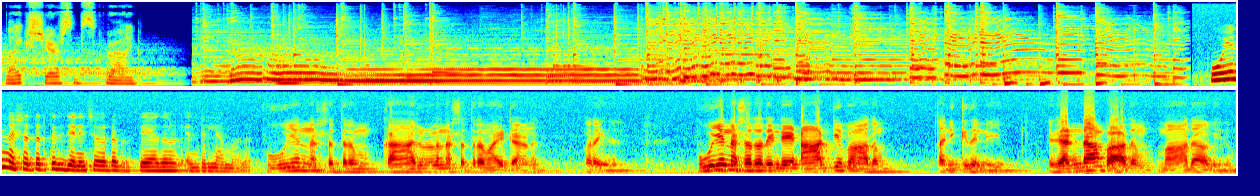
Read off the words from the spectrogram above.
Like, share, subscribe. പൂയൻ നക്ഷത്രത്തിൽ ജനിച്ചവരുടെ പ്രത്യേകതകൾ എന്തെല്ലാമാണ് പൂയൻ നക്ഷത്രം കാലുള്ള നക്ഷത്രമായിട്ടാണ് പറയുന്നത് പൂയൻ നക്ഷത്രത്തിന്റെ ആദ്യ പാദം തനിക്ക് തന്നെയും രണ്ടാം പാദം മാതാവിനും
